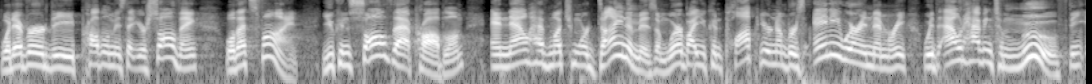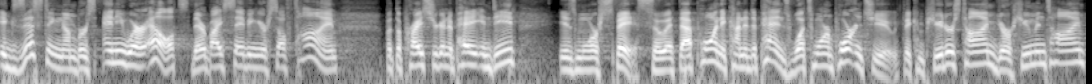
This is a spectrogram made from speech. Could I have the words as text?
whatever the problem is that you're solving, well, that's fine. You can solve that problem and now have much more dynamism, whereby you can plop your numbers anywhere in memory without having to move the existing numbers anywhere else, thereby saving yourself time. But the price you're going to pay, indeed, is more space. So at that point, it kind of depends. What's more important to you? The computer's time, your human time,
